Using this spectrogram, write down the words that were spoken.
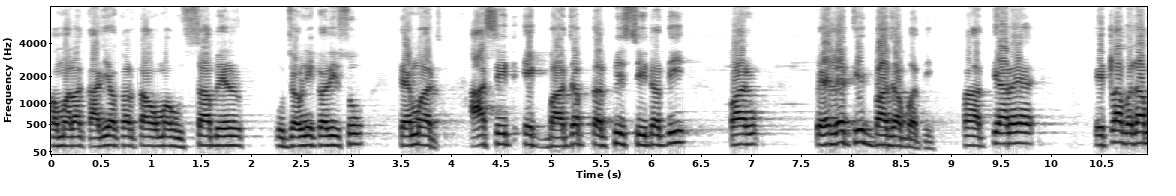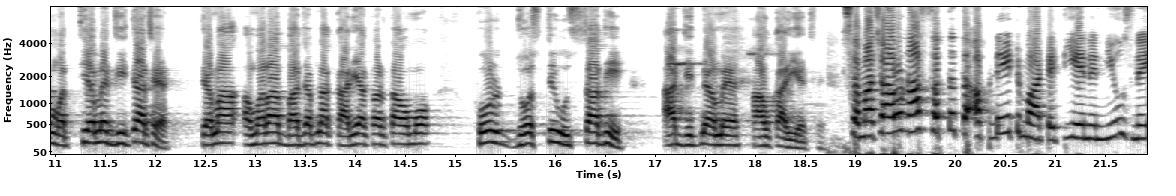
અમારા કાર્યકર્તાઓમાં ઉત્સાહભેર ઉજવણી કરીશું. તેમજ આ સીટ એક ભાજપ તરફી સીટ હતી, પણ પહેલેથી જ ભાજપ હતી. પણ અત્યારે એટલા બધા મતથી અમે જીત્યા છે તેમાં અમારા ભાજપના કાર્યકર્તાઓમાં ફૂલ જોશથી, ઉત્સાહથી આ જીતને અમે આવકારીએ છીએ. સમાચારોના સતત અપડેટ માટે ટીએનએ ન્યૂઝને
